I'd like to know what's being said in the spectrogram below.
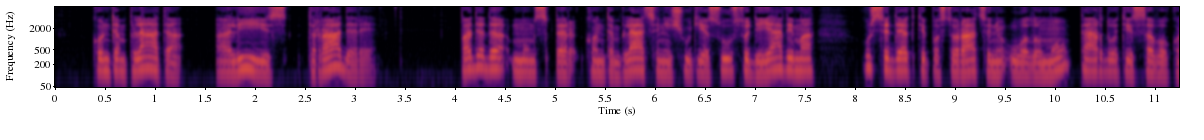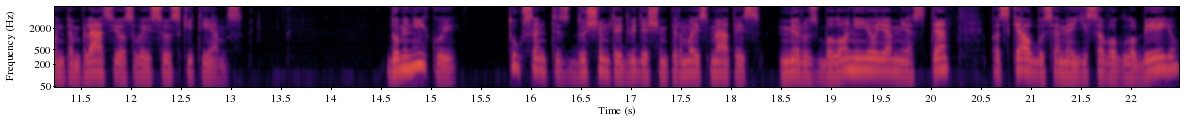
- kontempliata alyjis traderė padeda mums per kontempliacinį šių tiesų studijavimą užsidegti pastoraciniu uolumu, perduoti savo kontempliacijos vaisius kitiems. Dominikui 1221 metais mirus Bolonijoje mieste, paskelbusiame jį savo globėjų,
